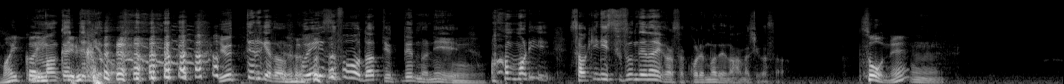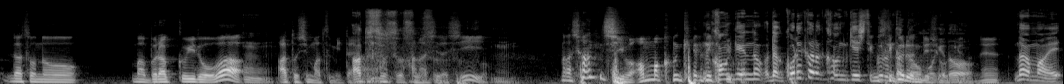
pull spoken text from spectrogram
毎回言ってるけど言ってるけどフェーズ4だって言ってんのに、うん。あんまり先に進んでないからさこれまでの話がさ。そうね、うん。らそのまあブラックウィドウはうん。後始末みたいなあとそうそうそうそう。話だしうん。なんかシャンチーはあんま関係ない関係なだからこれから関係してくるんだと思うけどね。だからまあえ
